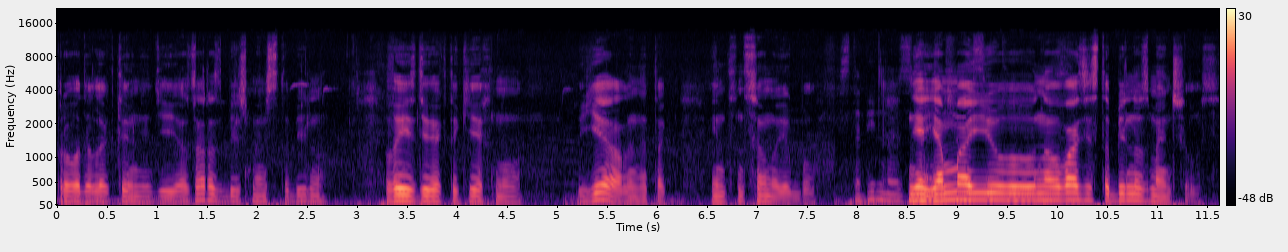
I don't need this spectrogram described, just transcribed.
проводили активні дії, а зараз більш-менш стабільно. Виїздів як таких ну, є, але не так інтенсивно, як було. Стабільно Ні, я маю на увазі стабільно зменшилось.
